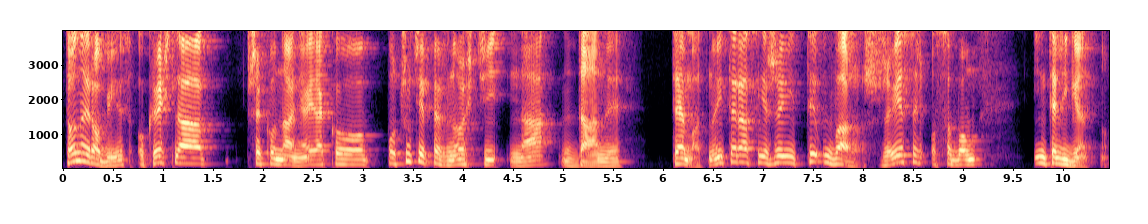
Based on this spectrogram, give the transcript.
Tony Robbins określa przekonania jako poczucie pewności na dany temat. No i teraz, jeżeli Ty uważasz, że jesteś osobą inteligentną,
